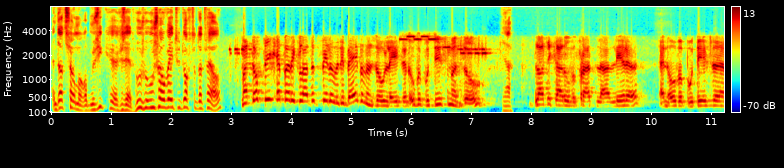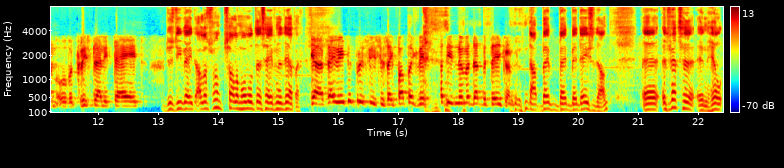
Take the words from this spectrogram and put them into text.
En dat zomaar op muziek eh, gezet. Hoe, hoezo weet uw dochter dat wel? Maar dokter, ik heb haar, ik laat het veel over de Bijbel en zo lezen, over boeddhisme en zo. Ja. Laat ik haar over praten leren. En over boeddhisme, over christelijkheid. Dus die weet alles van Psalm 137. Ja, zij weet het precies. Ze zei, papa, ik weet wat dit nummer dat betekent. Nou, bij, bij, bij deze dan. Eh, het werd eh, een, heel,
